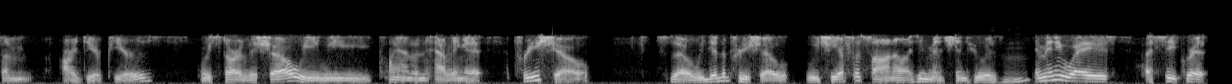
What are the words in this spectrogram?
some our dear peers. We started the show. We we planned on having a pre-show. So we did the pre-show. Lucia Fasano, as you mentioned, who is in many ways a secret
